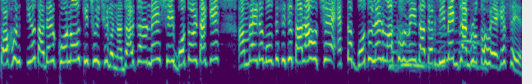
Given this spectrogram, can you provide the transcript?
তখন কিন্তু তাদের কোনো কিছুই ছিল না। যার কারণে সেই বোতলটাকে আমরা এটা বলতেছি যে তারা হচ্ছে একটা বোতলের মাধ্যমেই তাদের বিবেক জাগ্রত হয়ে গেছে।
